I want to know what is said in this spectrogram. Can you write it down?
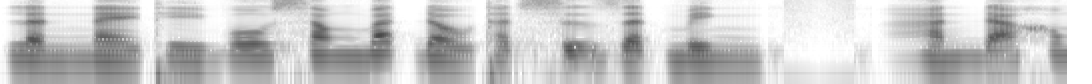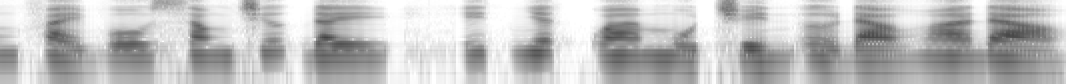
Lần này thì vô song bắt đầu thật sự giật mình. Hắn đã không phải vô song trước đây, ít nhất qua một chuyến ở đào hoa đảo.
